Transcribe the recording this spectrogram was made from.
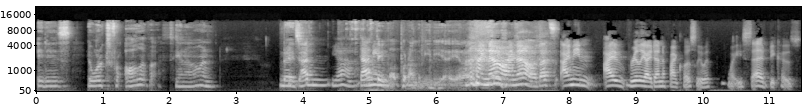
it is it works for all of us you know and they, that been- yeah. that I mean- they won't put on the media you know I know, I know. That's, I mean, I really identify closely with what you said because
